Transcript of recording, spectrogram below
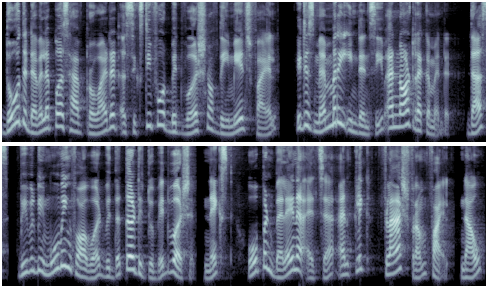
Though the developers have provided a 64-bit version of the image file, it is memory intensive and not recommended. Thus, we will be moving forward with the 32-bit version. Next, open Balena Etcher and click Flash from file. Now,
